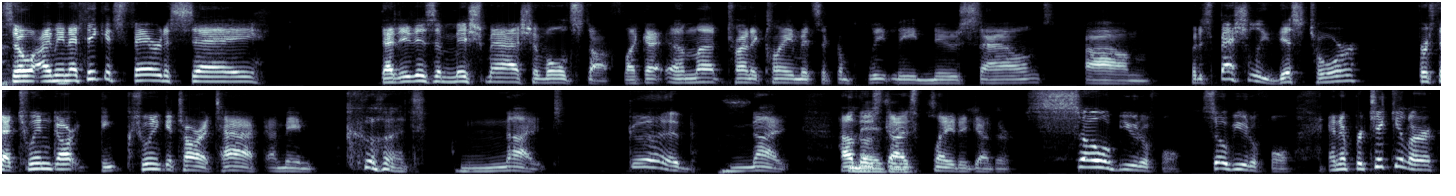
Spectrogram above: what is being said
So, I mean, I think it's fair to say that it is a mishmash of old stuff. Like, I, I'm not trying to claim it's a completely new sound, um, but especially this tour. First, that twin gar- twin guitar attack. I mean, good night, good night. How those guys play together, so beautiful, so beautiful. And in particular,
